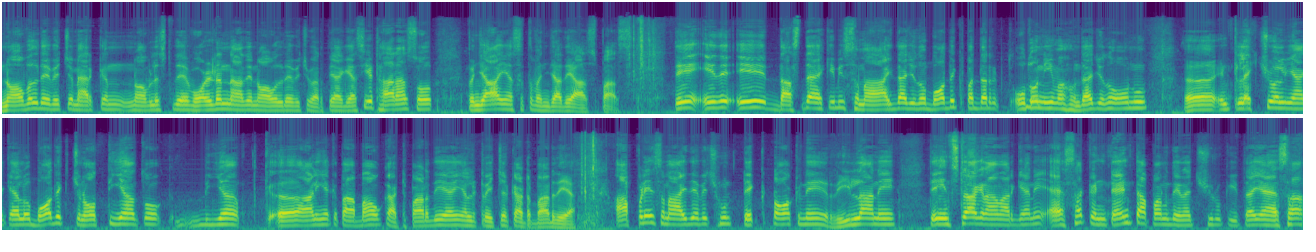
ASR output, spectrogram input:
ਨੋਵਲ ਦੇ ਵਿੱਚ, ਅਮਰੀਕਨ ਨੋਵਲਿਸਟ ਦੇ, ਵਾਲਡਨ ਨਾਂ ਦੇ ਨੋਵਲ ਦੇ ਵਿੱਚ ਵਰਤਿਆ ਗਿਆ ਸੀ 1850 ਜਾਂ 57 ਦੇ ਆਸ-ਪਾਸ। ਤੇ ਇਹ ਇਹ ਦੱਸਦਾ ਹੈ ਕਿ ਵੀ ਸਮਾਜ ਦਾ ਜਦੋਂ ਬੌਧਿਕ ਪੱਧਰ ਉਦੋਂ ਨੀਵਾਂ ਹੁੰਦਾ ਜਦੋਂ ਉਹਨੂੰ ਇੰਟੈਲੈਕਚੁਅਲ ਜਾਂ ਕਹਿ ਲਓ ਬੌਧਿਕ ਚੁਣੌਤੀਆਂ ਤੋਂ ਦੀਆਂ ਕ- ਵਾਲੀਆਂ ਕਿਤਾਬਾਂ ਉਹ ਘੱਟ ਪੜ੍ਹਦੇ ਆ ਜਾਂ ਲਿਟਰੇਚਰ ਘੱਟ ਪੜ੍ਹਦੇ ਆ। ਆਪਣੇ ਸਮਾਜ ਦੇ ਵਿੱਚ ਹੁਣ ਟਿਕਟੌਕ ਨੇ ਰੀਲਾਂ ਨੇ ਤੇ ਇੰਸਟਾਗ੍ਰam ਵਰਗਿਆਂ ਨੇ ਐਸਾ ਕੰਟੈਂਟ ਆਪਾਂ ਨੂੰ ਦੇਣਾ ਸ਼ੁਰੂ ਕੀਤਾ ਜਾਂ ਐਸਾ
